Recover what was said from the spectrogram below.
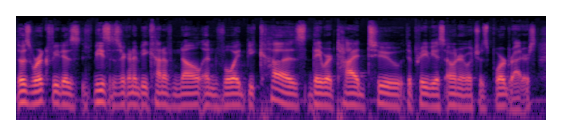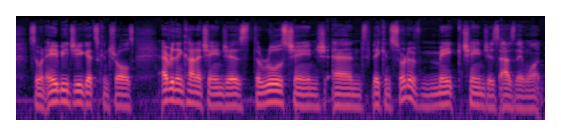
those work visas visas are going to be kind of null and void because they were tied to the previous owner, which was board riders. So when ABG gets controls, everything kind of changes, the rules change, and they can sort of make changes as they want.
